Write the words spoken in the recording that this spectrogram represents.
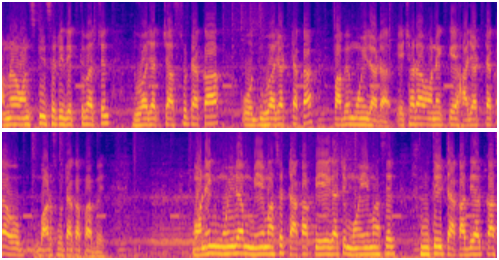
আপনারা অনস্ক্রিন সেটি দেখতে পাচ্ছেন দু হাজার চারশো টাকা ও দু হাজার টাকা পাবে মহিলারা। এছাড়া অনেকে হাজার টাকা ও বারোশো টাকা পাবে। অনেক মহিলা মে মাসে টাকা পেয়ে গেছে। মে মাসের শুরুতেই টাকা দেওয়ার কাজ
